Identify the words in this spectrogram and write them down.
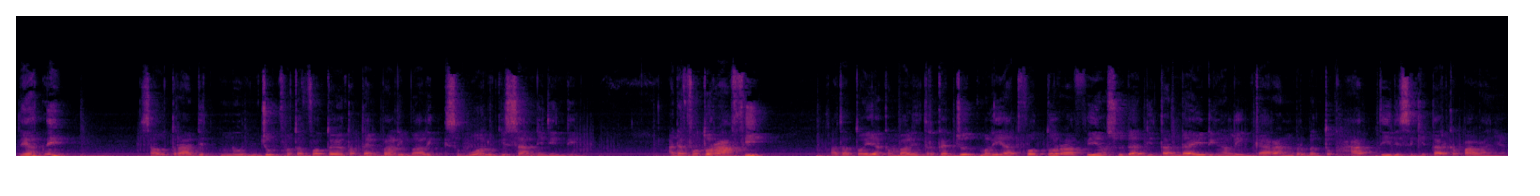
lihat nih, Saut Radit menunjuk foto-foto yang tertempel di balik sebuah lukisan di dinding. Ada foto Raffi. Kata Toya kembali terkejut melihat foto Raffi yang sudah ditandai dengan lingkaran berbentuk hati di sekitar kepalanya.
